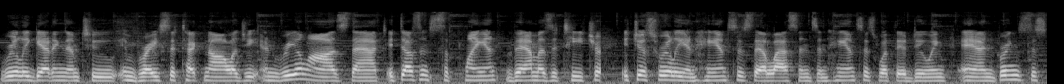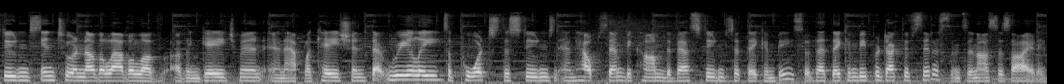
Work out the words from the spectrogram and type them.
really getting them to embrace the technology and realize that it doesn't supplant them as a teacher. It just really enhances their lessons, enhances what they're doing, and brings the students into another level of, of engagement and application that really supports the students and helps them become the best students that they can be so that they can be productive citizens in our society.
